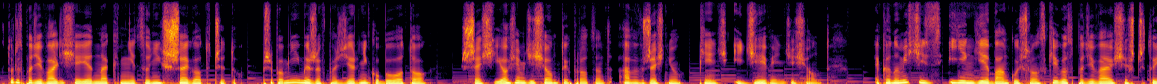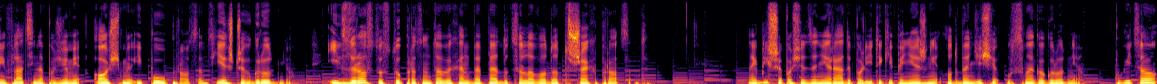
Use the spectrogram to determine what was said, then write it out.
którzy spodziewali się jednak nieco niższego odczytu. Przypomnijmy, że w październiku było to 6,8%, a we wrześniu 5,9%. Ekonomiści z ING Banku Śląskiego spodziewają się szczytu inflacji na poziomie 8,5% jeszcze w grudniu i wzrostu stóp procentowych NBP docelowo do 3%. Najbliższe posiedzenie Rady Polityki Pieniężnej odbędzie się 8 grudnia. Póki co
